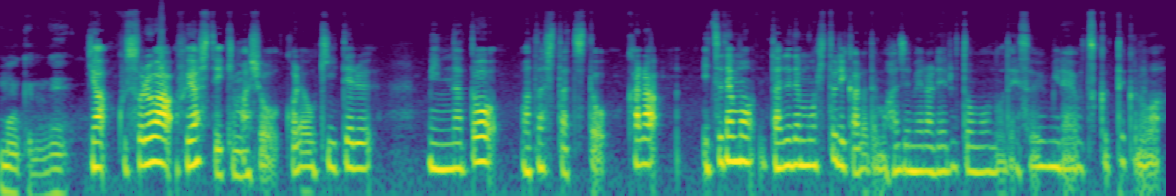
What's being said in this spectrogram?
思うけどね。いや、それは増やしていきましょう。これを聞いてるみんなと私たちとから、いつでも誰でも一人からでも始められると思うので、そういう未来を作っていくのは。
